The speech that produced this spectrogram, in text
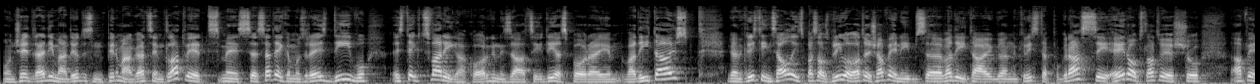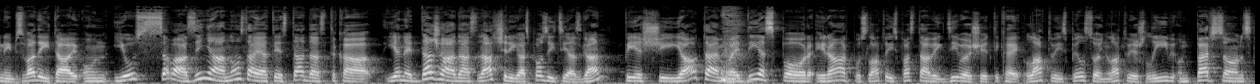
Un šeit, redzamā 21. gadsimta latvietis, mēs satiekam uzreiz divu, es teiktu, svarīgāko organizāciju diasporai vadītājus. Gan Kristīnu Saulītas, Pasaules Brīvā Latviešu apvienības eh, vadītāju, gan Kristapu Grasi, Eiropas Latviešu apvienības vadītāju. Un jūs savā ziņā nostājāties tādās, tā kā, ja ne dažādās, tad atšķirīgās pozīcijās gan pie šī jautājuma, vai diaspora ir ārpus Latvijas pastāvīgi dzīvojušie tikai Latvijas pilsoņi, latviešu līvi un personas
